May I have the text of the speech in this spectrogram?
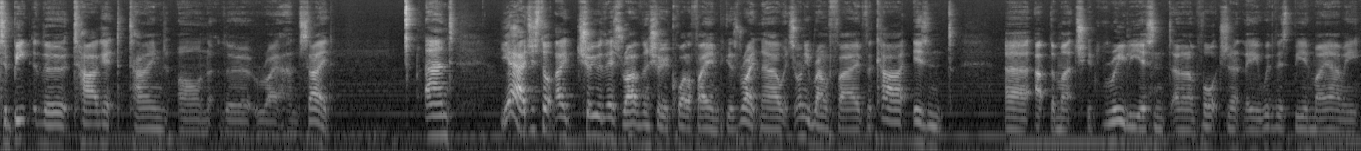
to beat the target times on the right hand side. And yeah, I just thought I'd show you this rather than show you qualifying because right now it's only round five. The car isn't uh, up the match. It really isn't, and unfortunately, with this being Miami,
